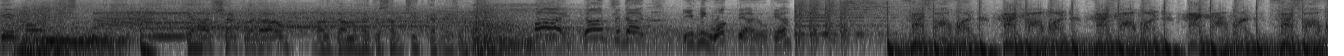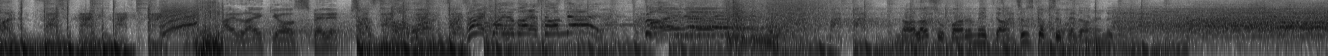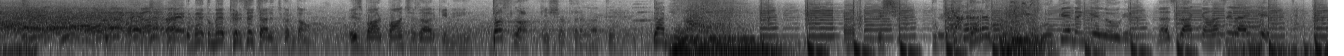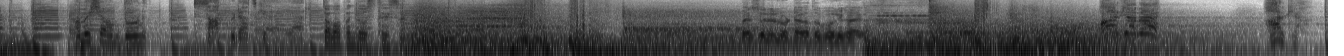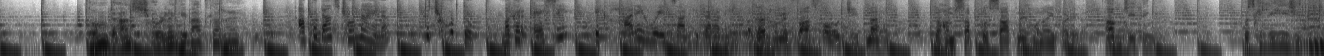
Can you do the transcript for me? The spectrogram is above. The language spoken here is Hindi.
गेम बॉयज़ यहाँ शर्त लगाओ और दम है तो सब जीत कर ले जाओ। ओए डांस डांस इवनिंग वॉक पे आए हो क्या? Fast forward, fast forward, fast forward, fast forward, fast forward, fast, fast, fast, fast. I like your spirit Nalasopara में डांसर्स कब से पैदा होने लगे? तो मैं तुम्हें फिर से चैलेंज करता हूँ। इस बार पाँच हज़ार की नहीं दस लाख की शर्त लगाते हैं। तू क्या कर रहा है? भूखे नंगे लोग हैं। दस लाख कहाँ से लाएँगे? हमेशा हम दोनों ने साथ में डांस किया है यार। तब अपन दोस्त थे सन। पैसे नहीं लौटाएगा तो गोली खाएगा। हार गया मैं! हार गया। तुम डांस छोड़ने की बात कर रहे हो? आपको डांस छोड़ना है ना तो छोड़ दो मगर ऐसे एक हारे हुए इंसान की तरह नहीं अगर हमें फास्ट फॉरवर्ड जीतना है तो हम सबको साथ में होना ही पड़ेगा हम जीतेंगे उसके लिए ही जीतेंगे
